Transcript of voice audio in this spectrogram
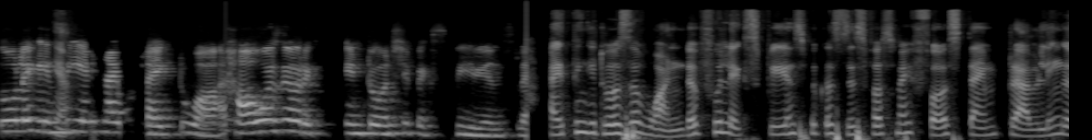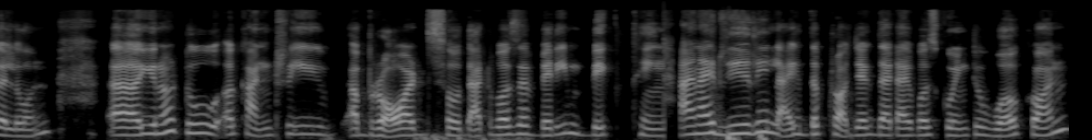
So, like in Yeah. the end, I would like to ask, how was your internship experience? Like, I think it was a wonderful experience because this was my first time traveling alone, uh, you know, to a country abroad. So that was a very big thing. And I really liked the project that I was going to work on.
